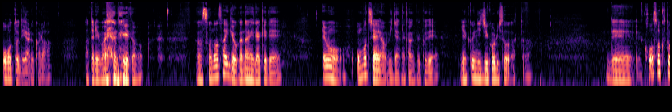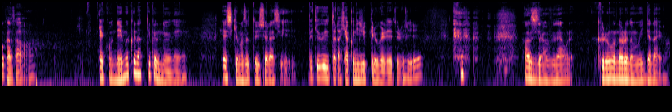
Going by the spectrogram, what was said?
オートでやるから当たり前なんだけど。その作業がないだけでえもうおもちゃやんみたいな感覚で逆に事故りそうだった。で高速とかさ結構眠くなってくんのよね。景色もずっと一緒だし。で気づいたら120キロぐらい出てるし。マジで危ない俺。車乗るの向いてないわ。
